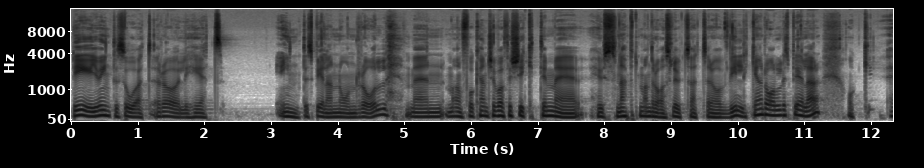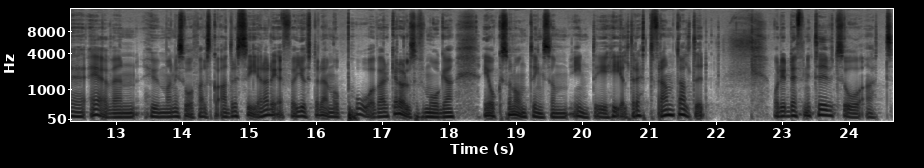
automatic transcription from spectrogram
det är ju inte så att rörlighet inte spelar någon roll, men man får kanske vara försiktig med hur snabbt man drar slutsatser av vilken roll det spelar och eh, även hur man i så fall ska adressera det. För just det där med att påverka rörelseförmåga är också någonting som inte är helt rättframt alltid. Och det är definitivt så att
